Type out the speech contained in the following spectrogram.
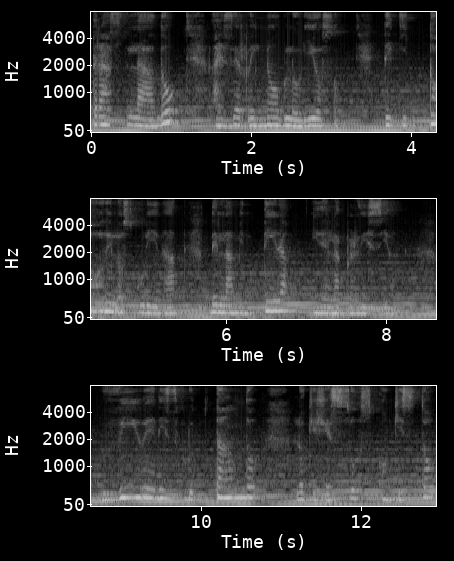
trasladó a ese reino glorioso. Te quitó de la oscuridad, de la mentira y de la perdición. Vive disfrutando lo que Jesús conquistó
